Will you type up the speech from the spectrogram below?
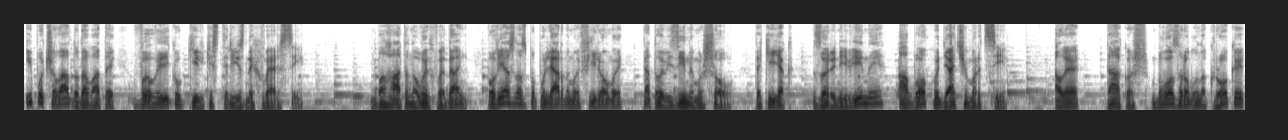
і почала додавати велику кількість різних версій. Багато нових видань пов'язано з популярними фільмами та телевізійними шоу, такі як Зоряні війни або Ходячі мерці. Але також було зроблено кроки,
